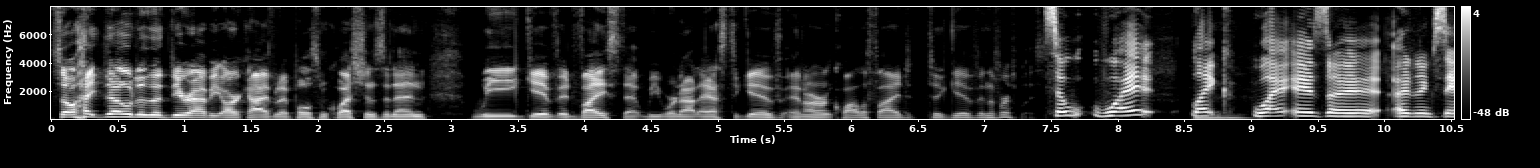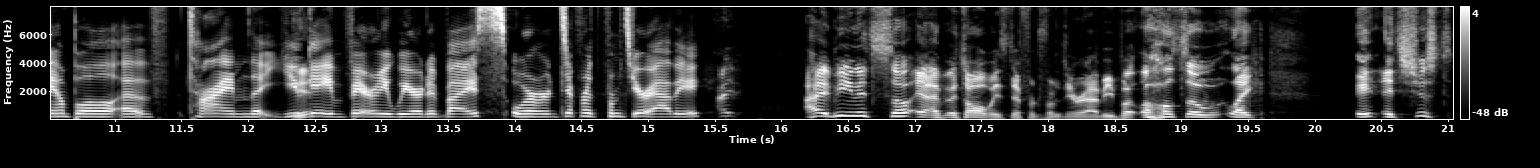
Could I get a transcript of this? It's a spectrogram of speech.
So I go to the Dear Abby archive and I pull some questions, and then we give advice that we were not asked to give and aren't qualified to give in the first place. So what like what is a an example of time that you It- gave very weird advice or different from Dear Abby? I, I mean, it's so it's always different from Dear Abby, but also like it, it's just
